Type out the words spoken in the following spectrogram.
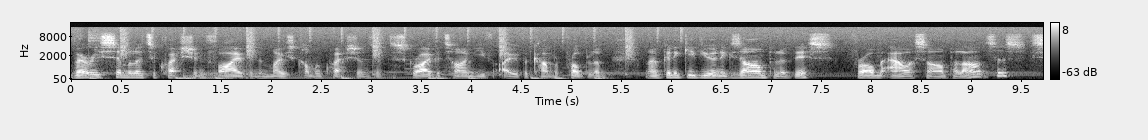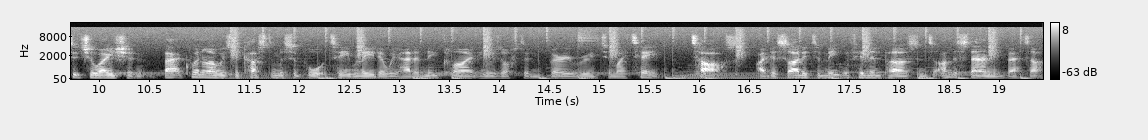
Very similar to question five in the most common questions of describe a time you've overcome a problem. And I'm going to give you an example of this from our sample answers. Situation, back when I was the customer support team leader, we had a new client who was often very rude to my team. Task, I decided to meet with him in person to understand him better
